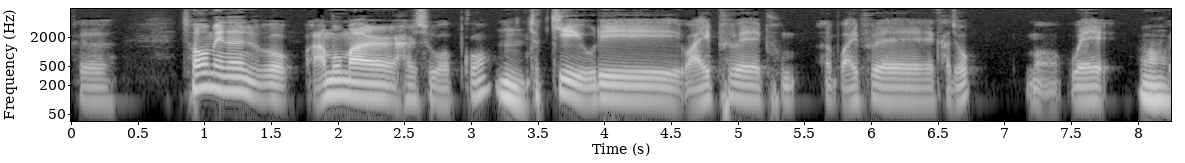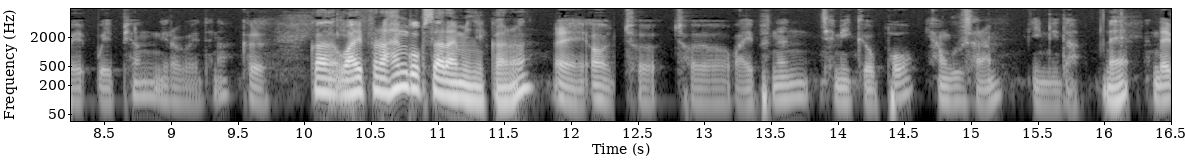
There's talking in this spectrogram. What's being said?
그 처음에는 뭐 아무 말 할 수 없고 음. 특히 우리 와이프의 부, 어, 와이프의 가족 뭐외 어. 외, 외편이라고 해야 되나? 그 그러니까 와이프는 한국 사람이니까는 네, 어, 저, 저 와이프는 재미교포 한국 사람입니다. 네 근데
